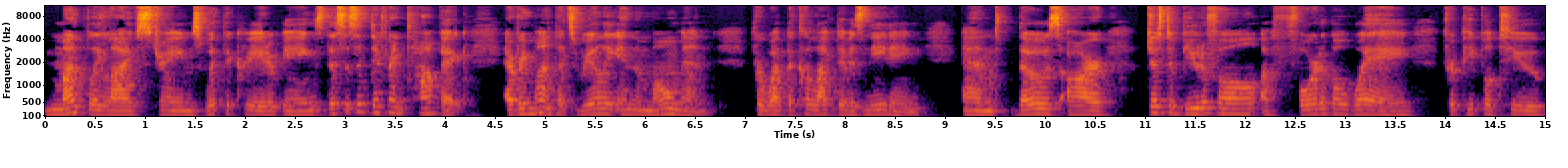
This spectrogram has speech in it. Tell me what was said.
monthly live streams with the creator beings, this is a different topic every month that's really in the moment for what the collective is needing. And those are just a beautiful, affordable way for people to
